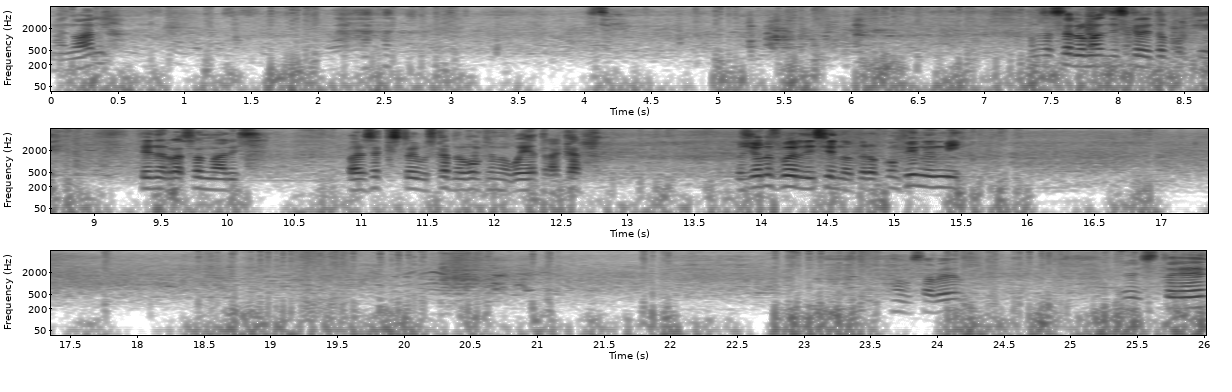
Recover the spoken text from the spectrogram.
Manual. Sí. Vamos a hacerlo más discreto porque tiene razón Maris. Parece que estoy buscando algo que me voy a atracar. Pues yo les voy a ir diciendo, pero confíen en mí. Vamos a ver. Este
